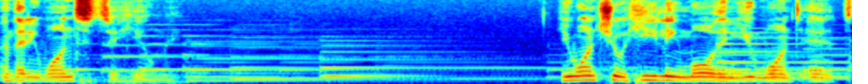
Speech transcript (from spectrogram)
And that He wants to heal me. He wants your healing more than you want it.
